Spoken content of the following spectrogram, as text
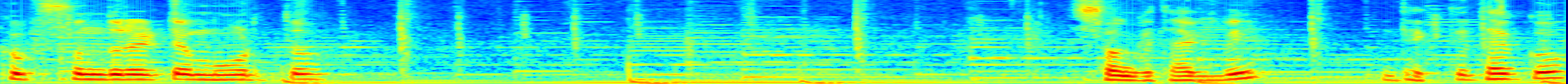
খুব সুন্দর একটা মুহূর্ত। সঙ্গে থাকবে দেখতে থাকো।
